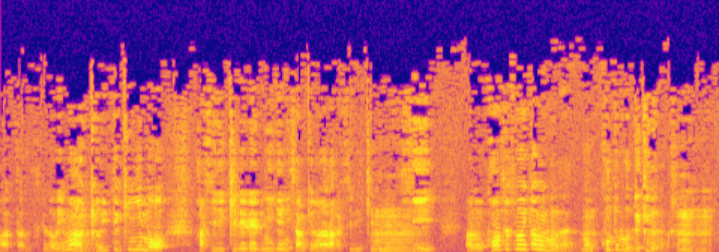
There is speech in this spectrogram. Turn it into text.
があったんですけど今は距離的にも走りきれれる2 2 3キロなら走りきれれるし、あの関節の痛みもね、コントロールできるようになりました、ね、うんうん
